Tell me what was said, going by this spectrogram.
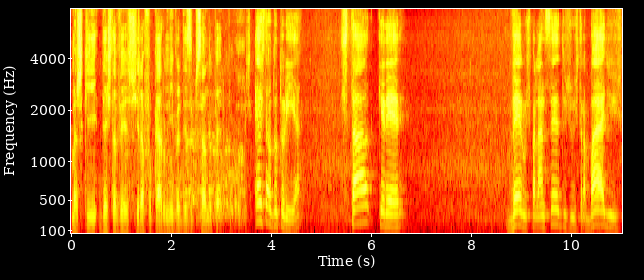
mas que desta vez irá focar o nível de execução do PERPO. Esta auditoria está a querer ver os balancetes, os trabalhos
